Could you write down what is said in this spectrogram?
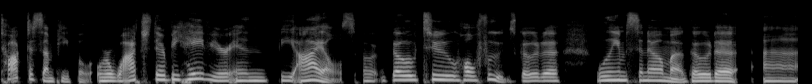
talk to some people or watch their behavior in the aisles or go to whole foods go to williams sonoma go to uh,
